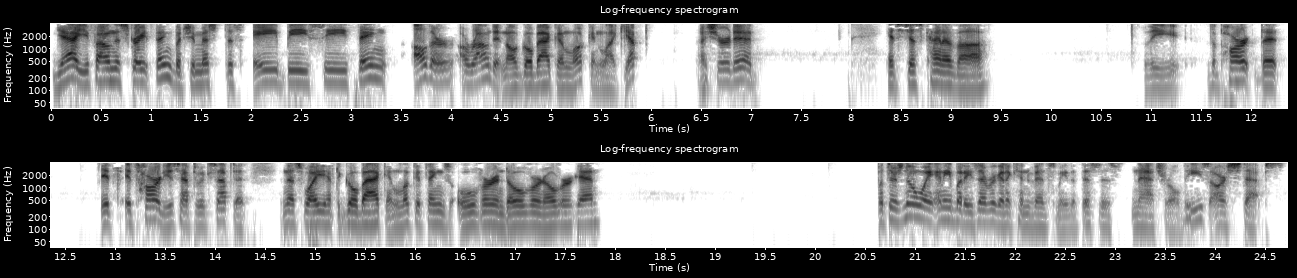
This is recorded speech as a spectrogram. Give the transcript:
yeah, you found this great thing, but you missed this A, B, C thing other around it. And I'll go back and look and like, yep, I sure did. It's just kind of, uh, the, the part that it's it's hard. You just have to accept it, and that's why you have to go back and look at things over and over and over again. But there's no way anybody's ever going to convince me that this is natural. These are steps.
